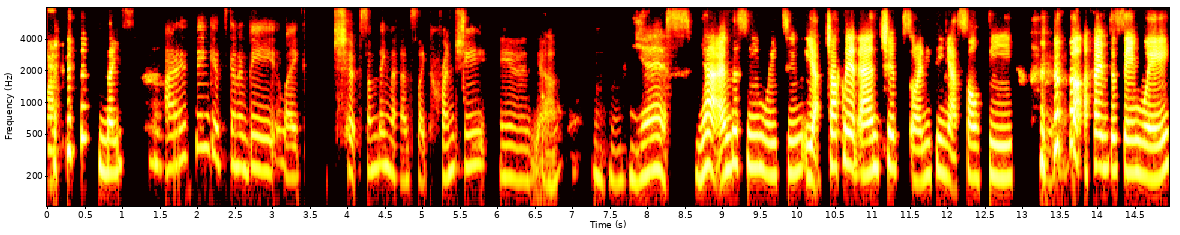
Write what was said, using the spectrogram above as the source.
nice. I think it's gonna be like chip, something that's like crunchy and yeah. Mhm. Yes. Yeah, I'm the same way too. Yeah, chocolate and chips or anything, yeah, salty. Yeah. I'm the same way.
